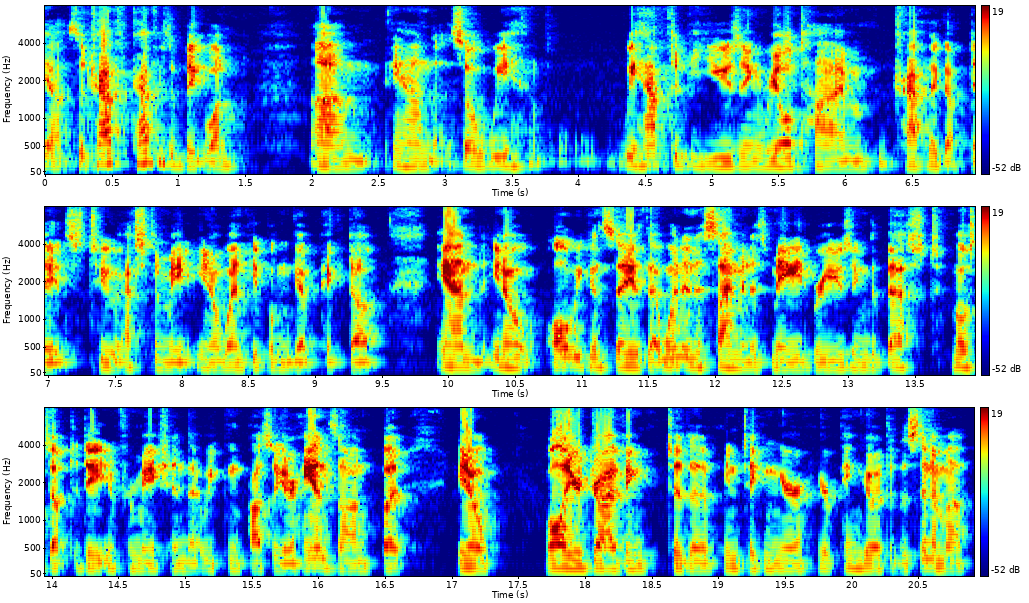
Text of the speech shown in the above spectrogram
Yeah, so traffic traffic is a big one. Um, and so we we have to be using real time traffic updates to estimate, you know, when people can get picked up. And you know, all we can say is that when an assignment is made, we're using the best, most up to date information that we can possibly get our hands on. But you know, while you're driving to the, know, taking your your Pingo to the cinema,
